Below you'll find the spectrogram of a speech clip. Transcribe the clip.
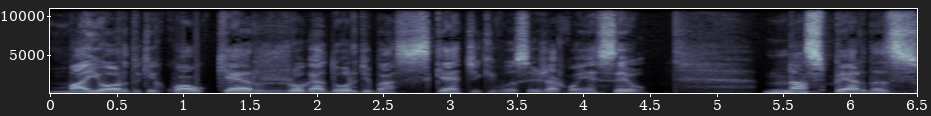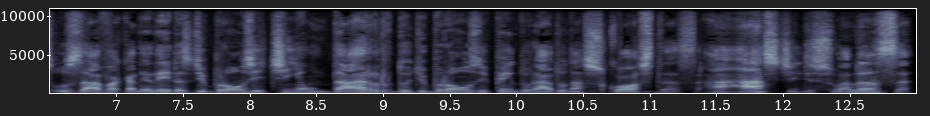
maior do que qualquer jogador de basquete que você já conheceu. Nas pernas usava caneleiras de bronze e tinha um dardo de bronze pendurado nas costas. A haste de sua lança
